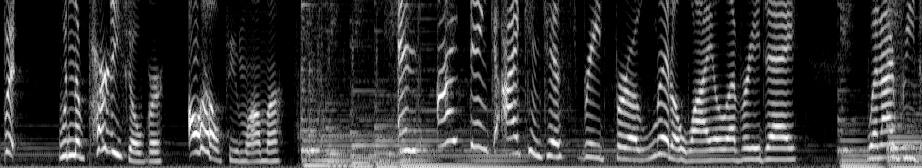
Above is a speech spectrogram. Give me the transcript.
but when the party's over, I'll help you, Mama. And I think I can just read for a little while every day. When I read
